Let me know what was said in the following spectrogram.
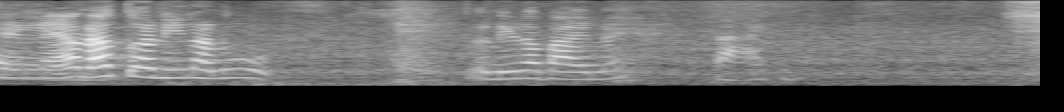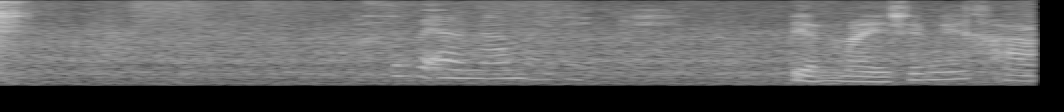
เสร็จแล้วแล้วตัวนี้ล่ะลูก ตัวนี้ระบายไหม ตายสิจะไปเอาน้ำใหม่ให้เปลี่ยนใหม่ใช่ไหมคะ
